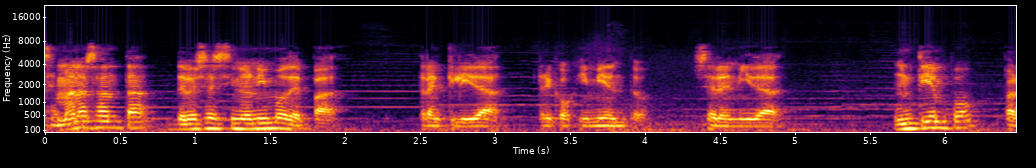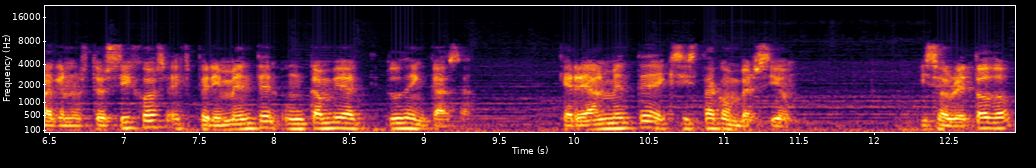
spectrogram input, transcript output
Semana Santa debe ser sinónimo de paz, tranquilidad, recogimiento, serenidad. Un tiempo para que nuestros hijos experimenten un cambio de actitud en casa, que realmente exista conversión. Y sobre todo,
